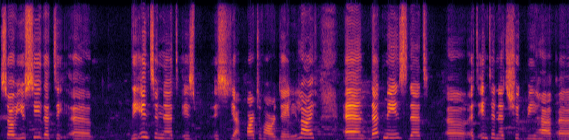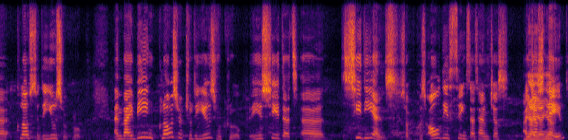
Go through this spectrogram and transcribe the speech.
So you see that the uh, the internet is is yeah part of our daily life, and that means that uh, at internet should be have uh, close to the user group, and by being closer to the user group, you see that uh, CDNs. So because all these things that I'm just I Yeah, just yeah, yeah. named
